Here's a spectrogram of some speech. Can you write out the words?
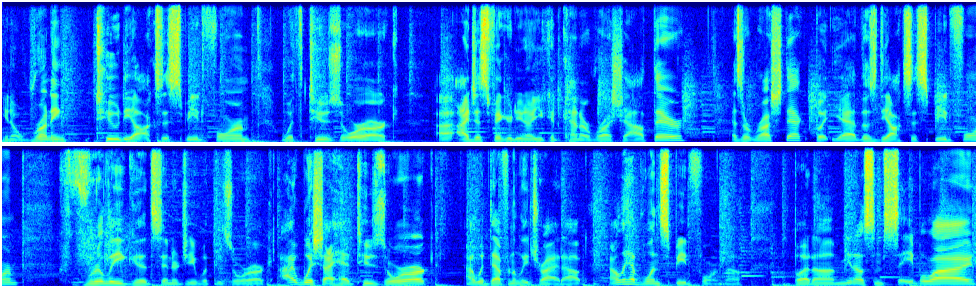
you know running two Deoxys speed form with two Zoroark. Uh, I just figured you know you could kind of rush out there as a rush deck. But yeah, those Deoxys speed form, really good synergy with the Zoroark. I wish I had two Zoroark. I would definitely try it out. I only have one speed form though. But um, you know, some Sableye.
